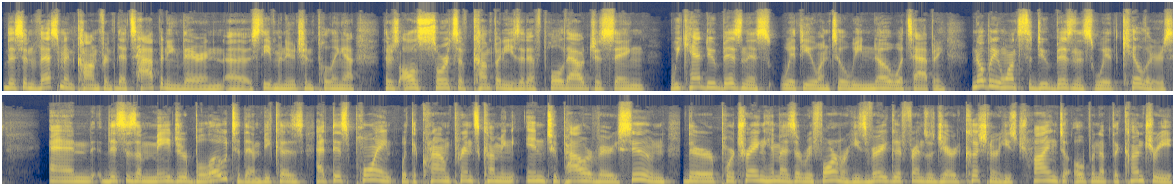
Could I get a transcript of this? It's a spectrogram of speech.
This investment conference that's happening there, and uh, Steve Mnuchin pulling out. There's all sorts of companies that have pulled out, just saying we can't do business with you until we know what's happening. Nobody wants to do business with killers. And this is a major blow to them because at this point, with the crown prince coming into power very soon, they're portraying him as a reformer. He's very good friends with Jared Kushner. He's trying to open up the country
